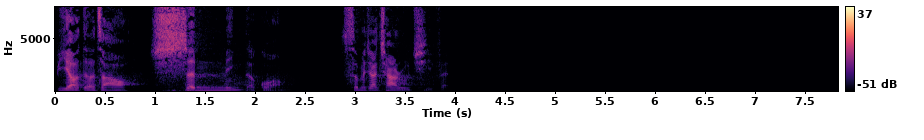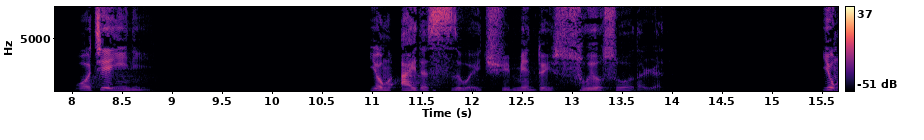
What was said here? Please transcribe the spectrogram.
必要得着生命的光。什么叫恰如其分？我建议你用爱的思维去面对所有所有的人，用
